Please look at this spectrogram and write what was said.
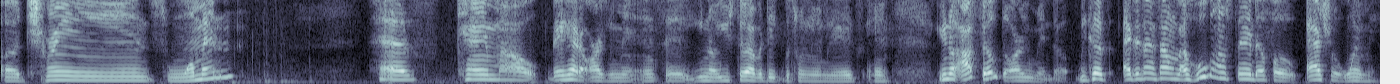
a trans woman has came out, they had an argument and said, you know, you still have a dick between your legs. And, you know, I felt the argument though. Because at the same time, like, who gonna stand up for actual women?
